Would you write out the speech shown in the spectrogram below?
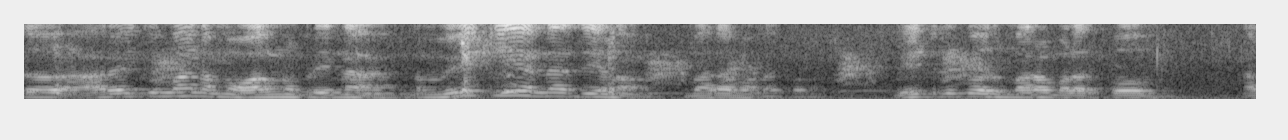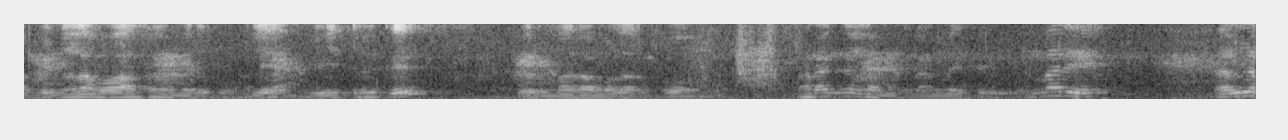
ஸோ ஆரோக்கியமாக நம்ம வாழணும் அப்படின்னா நம்ம வீட்லேயும் என்ன செய்யணும்? மரம் வளர்க்கணும். வீட்டிற்கு ஒரு மரம் வளர்ப்போம் அப்படின்லாம் வாசகம் இருக்கும் இல்லையா? வீட்டிற்கு ஒரு மரம் வளர்ப்போம். மரங்கள் நமக்கு நன்மை செய்யும். இந்த மாதிரி நல்ல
